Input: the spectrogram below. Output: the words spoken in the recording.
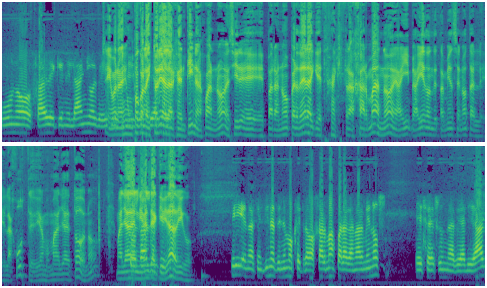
uno sabe que en el año el Sí, bueno, es un poco la historia de la Argentina, Juan, ¿no? Es decir, eh, para no perder hay que, hay que trabajar más, ¿no? Ahí, ahí es donde también se nota el, ajuste, digamos, más allá de todo, ¿no? Más allá del nivel de actividad, digo. Sí, en Argentina tenemos que trabajar más para ganar menos, esa es una realidad,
